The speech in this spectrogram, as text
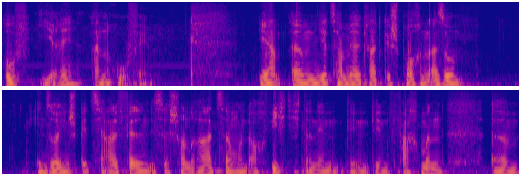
auf Ihre Anrufe. Ja, ähm, jetzt haben wir gerade gesprochen, also in solchen Spezialfällen ist es schon ratsam und auch wichtig, dann den, den, den Fachmann ähm,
